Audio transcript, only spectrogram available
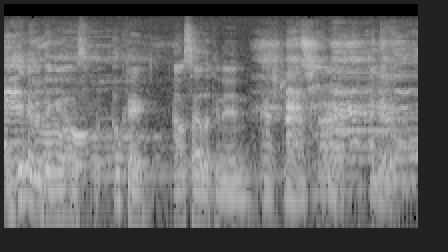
I get everything else, but okay. Outside looking in, astronauts. Alright, I get it.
